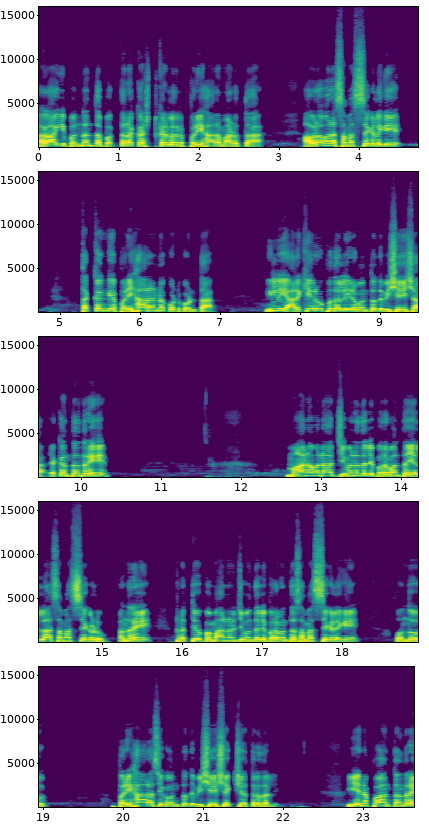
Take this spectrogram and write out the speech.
ಹಾಗಾಗಿ ಬಂದಂಥ ಭಕ್ತರ ಕಷ್ಟಗಳನ್ನು ಪರಿಹಾರ ಮಾಡುತ್ತಾ, ಅವರವರ ಸಮಸ್ಯೆಗಳಿಗೆ ತಕ್ಕಂಗೆ ಪರಿಹಾರನ ಕೊಟ್ಕೊಳ್ತಾ ಇಲ್ಲಿ ಅರಕೆ ರೂಪದಲ್ಲಿರುವಂಥದ್ದು ವಿಶೇಷ. ಯಾಕಂತಂದರೆ ಮಾನವನ ಜೀವನದಲ್ಲಿ ಬರುವಂಥ ಎಲ್ಲ ಸಮಸ್ಯೆಗಳು, ಅಂದರೆ ಪ್ರತಿಯೊಬ್ಬ ಮಾನವ ಜೀವನದಲ್ಲಿ ಬರುವಂಥ ಸಮಸ್ಯೆಗಳಿಗೆ ಒಂದು ಪರಿಹಾರ ಸಿಗುವಂಥದ್ದು ವಿಶೇಷ ಕ್ಷೇತ್ರದಲ್ಲಿ. ಏನಪ್ಪ ಅಂತಂದರೆ,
